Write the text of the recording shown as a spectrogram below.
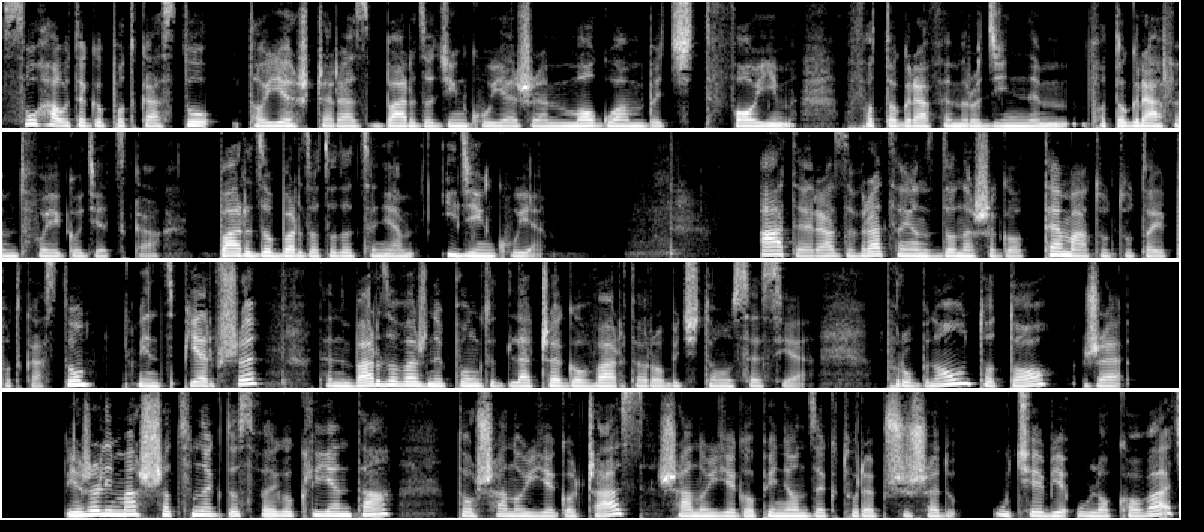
słuchał tego podcastu, to jeszcze raz bardzo dziękuję, że mogłam być Twoim fotografem rodzinnym, fotografem Twojego dziecka. Bardzo, bardzo to doceniam i dziękuję. A teraz wracając do naszego tematu tutaj podcastu, więc pierwszy, ten bardzo ważny punkt, dlaczego warto robić tą sesję próbną, to to, że jeżeli masz szacunek do swojego klienta, to szanuj jego czas, szanuj jego pieniądze, które przyszedł u ciebie ulokować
